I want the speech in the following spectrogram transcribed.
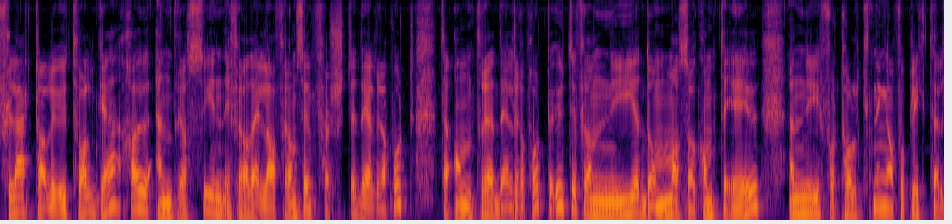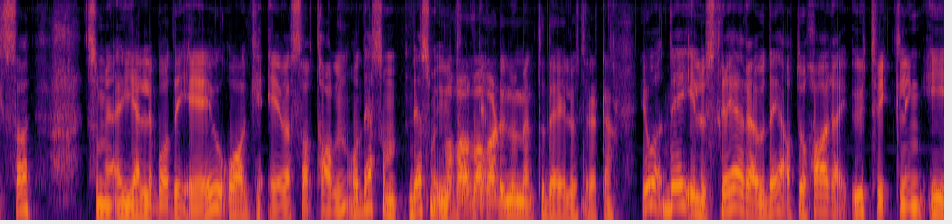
flertallet i utvalget har jo endra syn ifra de la fram sin første delrapport til andre delrapport, ut ifra nye dommer som kommet til EU, en ny fortolkning av forpliktelser som gjelder både i EU og EØS-avtalen. Og det som, det som utvalget... hva, hva, var det du mente det illustrerte? Jo, Det illustrerer jo det at du har en utvikling i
